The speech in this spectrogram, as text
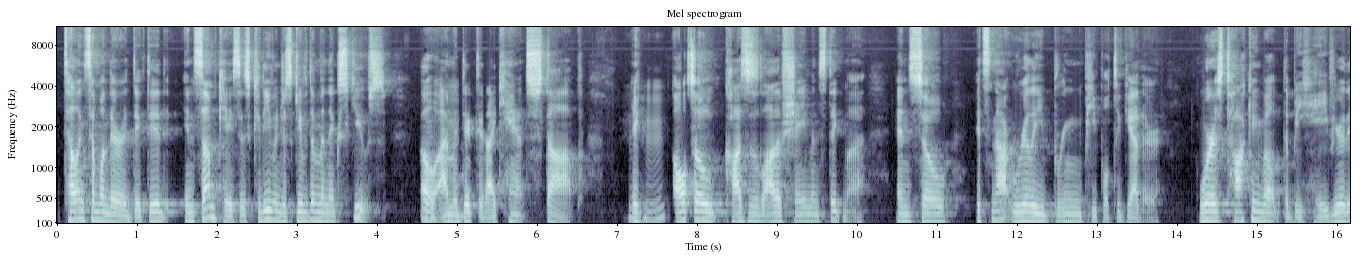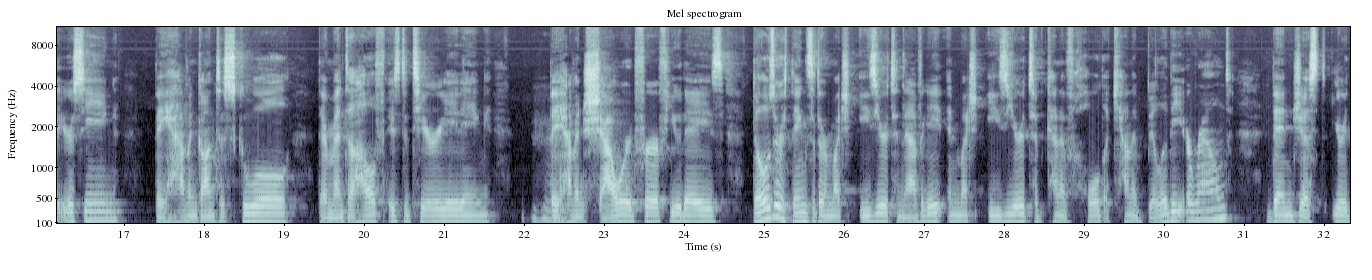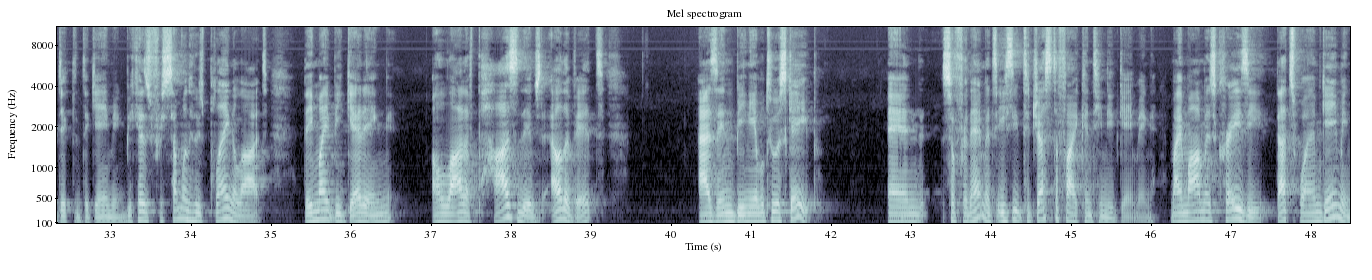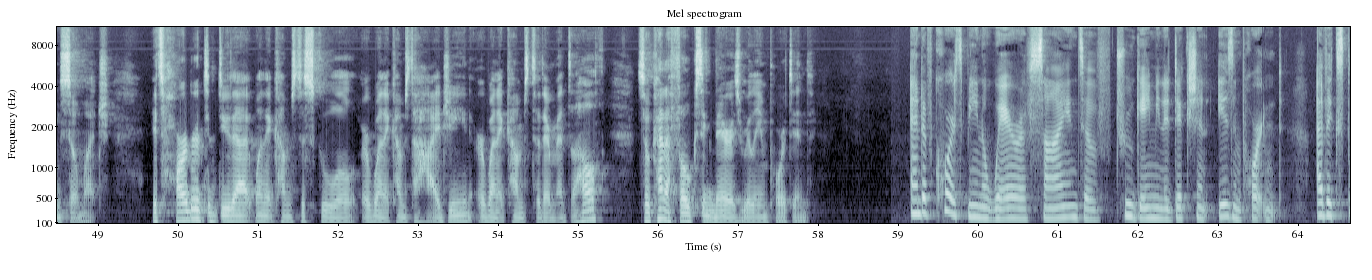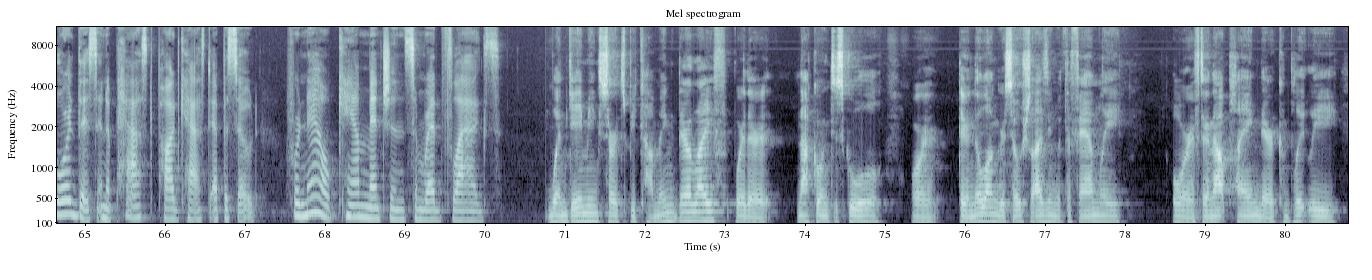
Telling someone they're addicted, in some cases, could even just give them an excuse. Oh, mm-hmm. I'm addicted. I can't stop. Mm-hmm. It also causes a lot of shame and stigma. And so it's not really bringing people together. Whereas talking about the behavior that you're seeing, they haven't gone to school, their mental health is deteriorating, mm-hmm. they haven't showered for a few days. Those are things that are much easier to navigate and much easier to kind of hold accountability around than just you're addicted to gaming. Because for someone who's playing a lot, they might be getting a lot of positives out of it, as in being able to escape. And so for them, it's easy to justify continued gaming. My mom is crazy. That's why I'm gaming so much. It's harder to do that when it comes to school or when it comes to hygiene or when it comes to their mental health. So, kind of focusing there is really important. And of course, being aware of signs of true gaming addiction is important. I've explored this in a past podcast episode. For now, Cam mentions some red flags when gaming starts becoming their life, where they're not going to school or they're no longer socializing with the family, or if they're not playing, they're completely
